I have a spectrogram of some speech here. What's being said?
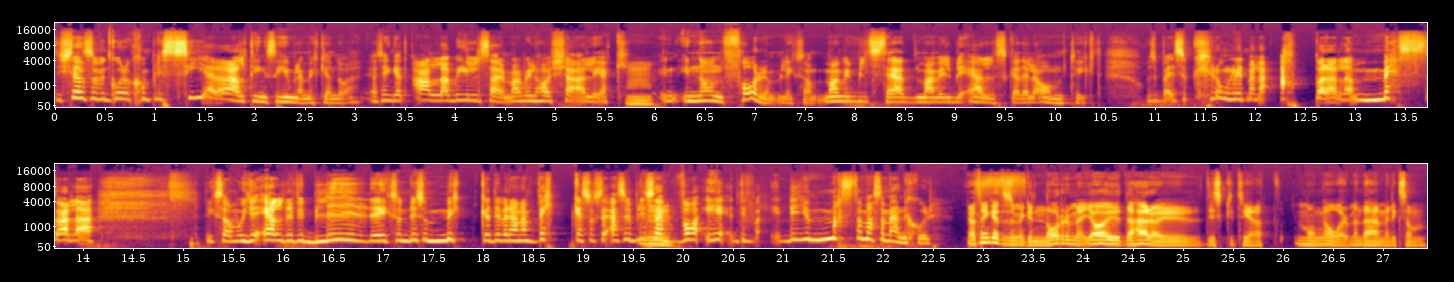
Det känns som att vi går och komplicerar allting så himla mycket ändå. Jag tänker att alla vill så här, man vill ha kärlek Mm. i, i någon form liksom. Man vill bli sedd, man vill bli älskad eller omtyckt. Och så bara är det så krångligt med alla appar, alla mess och alla... Liksom, och ju äldre vi blir, det liksom blir så mycket, det är varannan vecka. Så, alltså det blir så här, Mm. vad är... Det, vi är ju massa, massa människor. Jag tänker att det är så mycket normer. Jag har ju, det här har jag ju diskuterat många år, men det här med liksom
